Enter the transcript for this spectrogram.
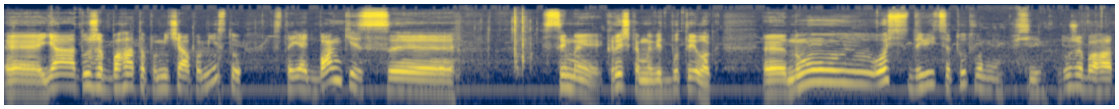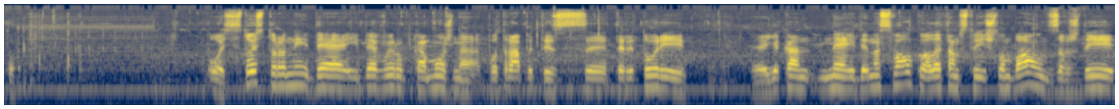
Е, я дуже багато помічав по місту, стоять банки з, е, з цими кришками від бутилок. Е, ну, ось дивіться, тут вони всі, дуже багато. Ось, з тої сторони, де йде вирубка, можна потрапити з території, е, яка не йде на свалку, але там стоїть шломбаун, завжди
